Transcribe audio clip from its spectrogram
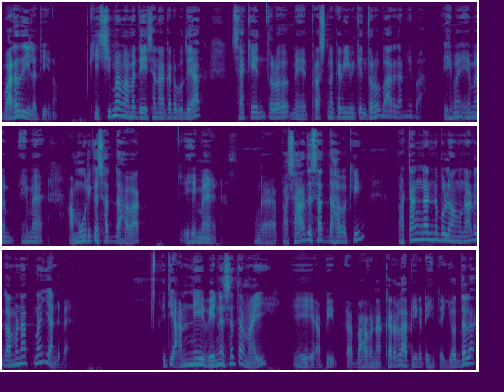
වරදීලා තියෙනවා. කිසිම මම දේශනා කරපු දෙයක් සැකෙන්තර මේ ප්‍රශ්න කිරීමකින්තරව බාර ගන්න එපා. එහෙම එහෙම එහෙම අමූලික සද්ධාාවක් එහෙම පසාද සද්ධාවකින් පටන් ගන්න පුළුවන් වුණාට ගමනක් නම් යන්න බෑ. ඉතින් අන්නේ වෙනස තමයි ඒ අපි භාවනා කරලා අපි එකට හිත යොදලා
